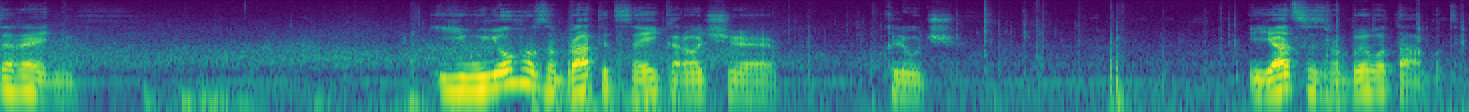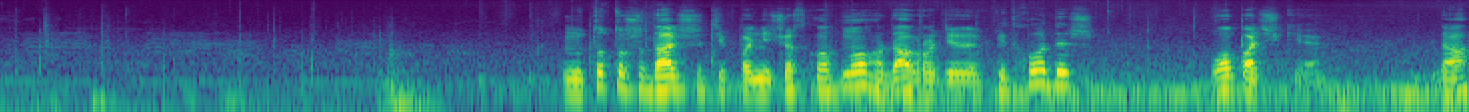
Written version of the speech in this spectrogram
середню. І у нього забрати цей, короче, ключ. І я це зробив отак от. Ну тут уже дальше, типа, нічого складного, да, вроді підходиш. Опачки. Да.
